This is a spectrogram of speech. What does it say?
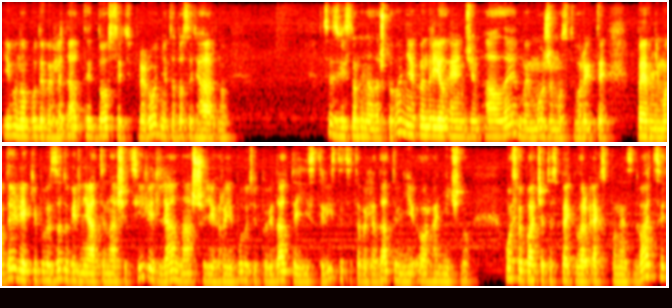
і воно буде виглядати досить природньо та досить гарно. Це, звісно, не налаштування як в Unreal Engine, але ми можемо створити певні моделі, які будуть задовільняти наші цілі для нашої гри і будуть відповідати її стилістиці та виглядати в ній органічно. Ось ви бачите Specular Exponents 20.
